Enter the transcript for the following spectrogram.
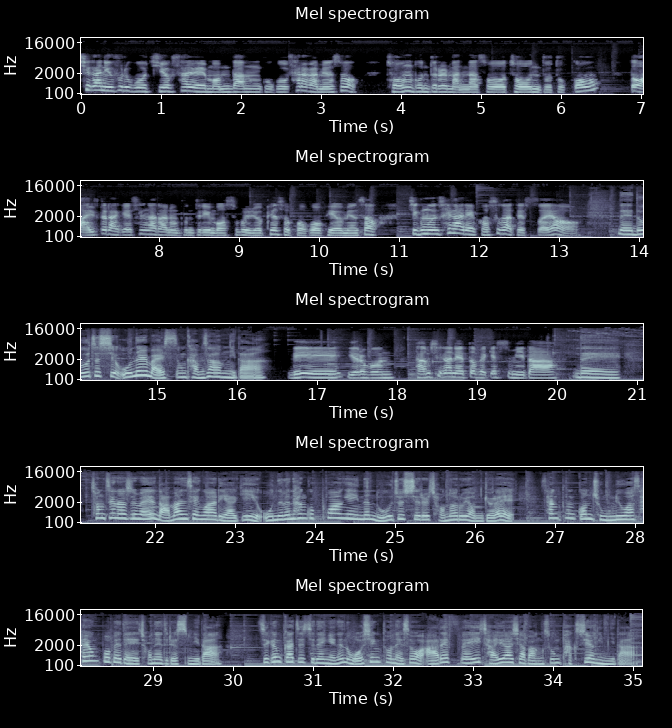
시간이 흐르고 지역 사회에 몸담고 살아가면서 좋은 분들을 만나서 조언도 듣고 또 알뜰하게 생활하는 분들의 모습을 옆에서 보고 배우면서 지금은 생활의 거수가 됐어요. 네, 노우즈 씨 오늘 말씀 감사합니다. 네, 여러분 다음 시간에 또 뵙겠습니다. 네. 청진아줌의 남한 생활 이야기 오늘은 한국 포항에 있는 노우주 씨를 전화로 연결해 상품권 종류와 사용법에 대해 전해드렸습니다. 지금까지 진행에는 워싱턴에서 RFA 자유아시아 방송 박수영입니다.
